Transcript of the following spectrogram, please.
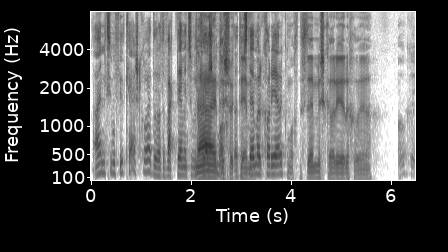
einer, der viel Cash hatte? Oder hat er wegen dem jetzt so viel Nein, Cash das gemacht? ist wegen hat aus dem. eine Karriere gemacht? Aus dem ist Karriere gekommen, ja. Okay.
